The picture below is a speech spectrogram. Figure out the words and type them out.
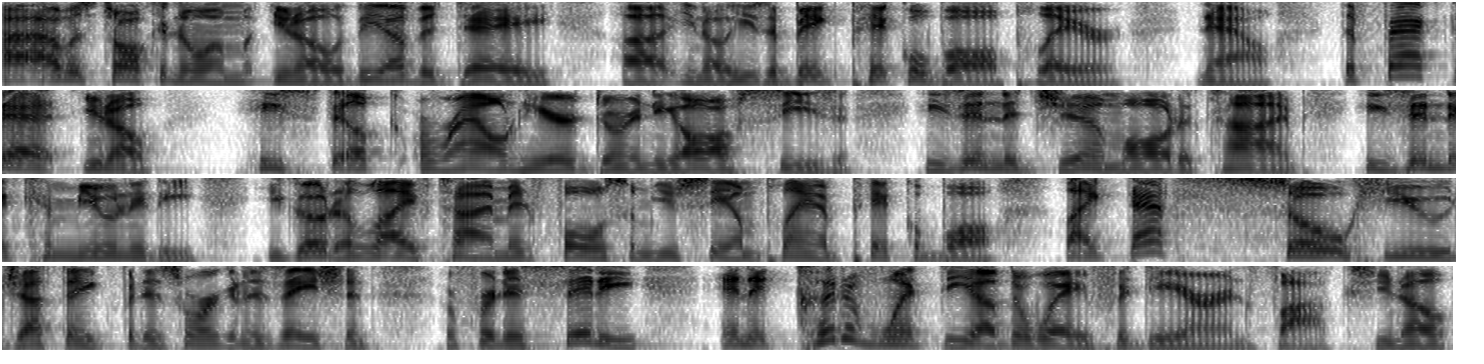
I, I was talking to him, you know, the other day. Uh, you know, he's a big pickleball player now. The fact that, you know, He's stuck around here during the off season. He's in the gym all the time. He's in the community. You go to Lifetime in Folsom, you see him playing pickleball. Like that's so huge, I think, for this organization for this city. And it could have went the other way for De'Aaron Fox. You know,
